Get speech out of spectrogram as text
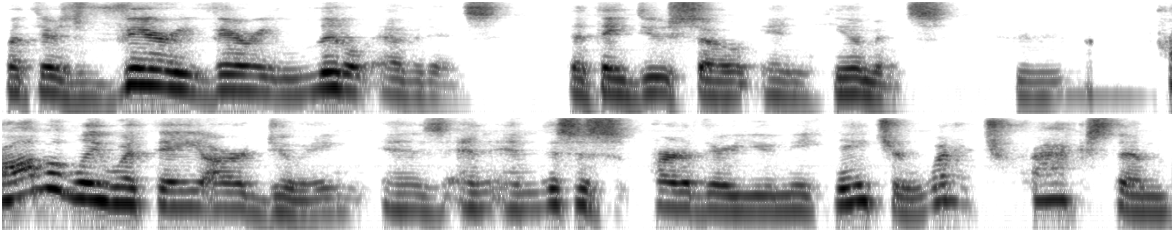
but there's very, very little evidence that they do so in humans. Mm-hmm. Probably what they are doing is, and, and this is part of their unique nature, what attracts them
